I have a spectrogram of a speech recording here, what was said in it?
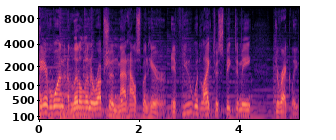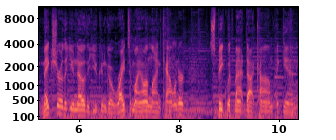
Hey everyone, a little interruption. Matt Hausman here. If you would like to speak to me directly, make sure that you know that you can go right to my online calendar, speakwithmatt.com. Again,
